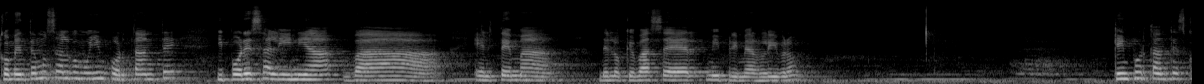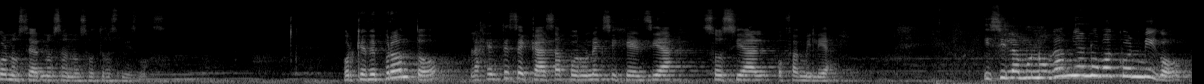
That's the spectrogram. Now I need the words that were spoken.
comentemos algo muy importante y por esa línea va el tema de lo que va a ser mi primer libro. Qué importante es conocernos a nosotros mismos. Porque de pronto la gente se casa por una exigencia social o familiar. Y si la monogamia no va conmigo,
